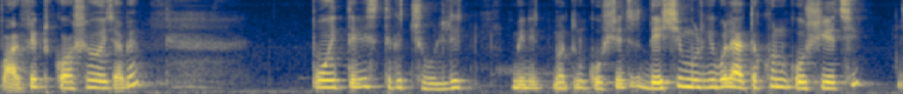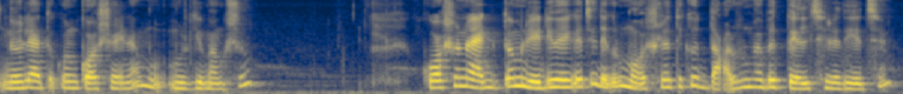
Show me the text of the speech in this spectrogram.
পারফেক্ট কষা হয়ে যাবে। পঁয়ত্রিশ থেকে চল্লিশ মিনিট মতন কষিয়েছি। দেশি মুরগি বলে এতক্ষণ কষিয়েছি, নইলে এতক্ষণ কষাই না মুরগি মাংস। কষানো একদম রেডি হয়ে গেছে। দেখুন, মশলা থেকেও দারুণভাবে তেল ছেড়ে দিয়েছে।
